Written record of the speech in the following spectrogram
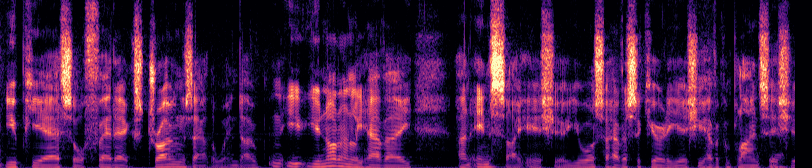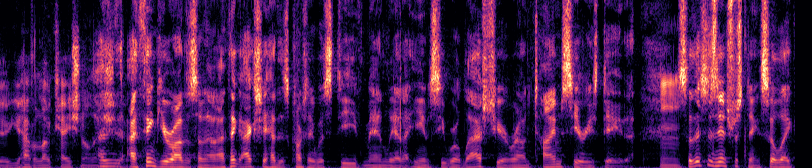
UPS or FedEx drones out the window. You, you not only have a an insight issue, you also have a security issue, you have a compliance issue, you have a locational I, issue. I think you're onto something. I think I actually had this conversation with Steve Manley at EMC World last year around time series data. Mm. So this is interesting. So like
